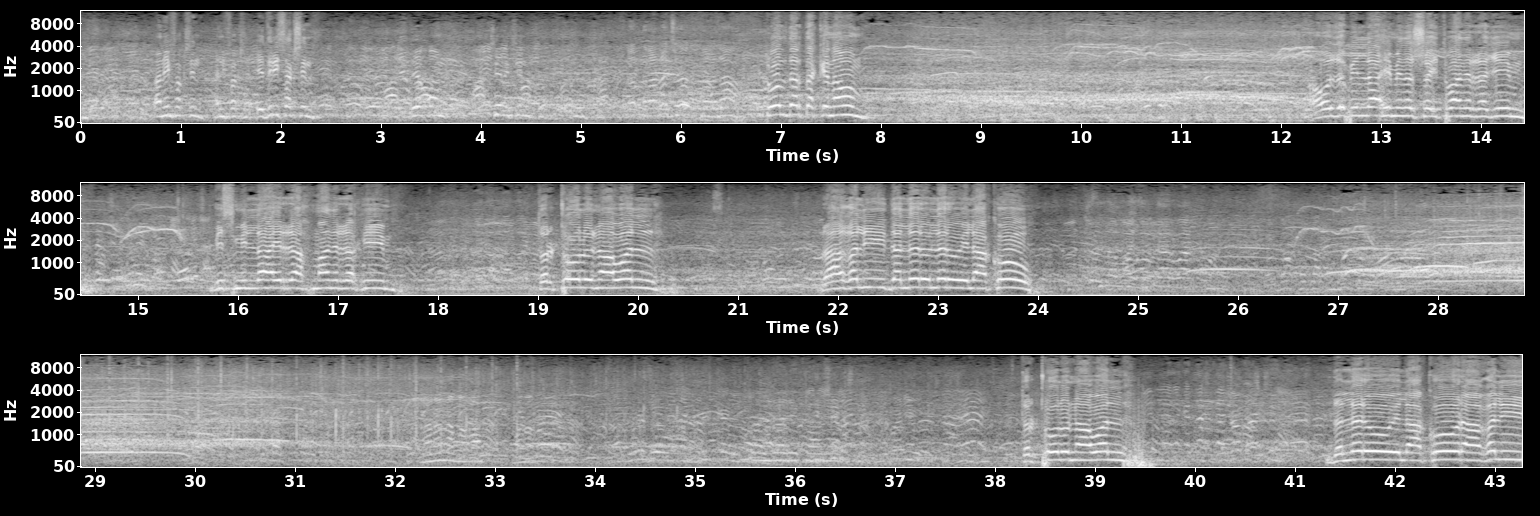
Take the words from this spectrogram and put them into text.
اني فکشن اني فکشن ادري سکشن دغه چل کینه ټول درته کینوم اعوذ بالله من الشیطان الرجیم بسم الله الرحمن الرحیم تر ټولو ناول راغلی د لرو لرو علاقو تر ټولو ناول د لرو علاقو راغلی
